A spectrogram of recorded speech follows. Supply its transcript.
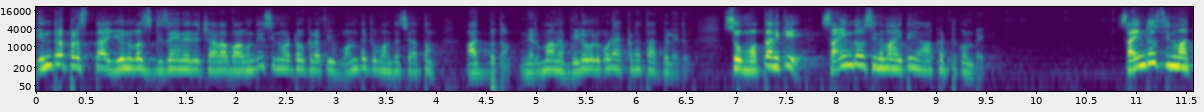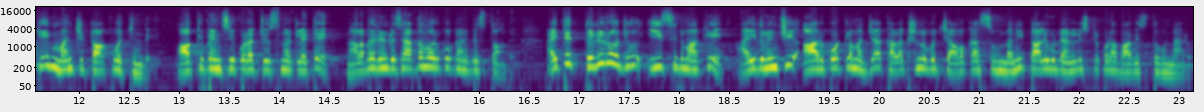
ఇంద్రప్రస్థ యూనివర్స్ డిజైన్ అయితే చాలా బాగుంది. సినిమాటోగ్రఫీ వందకి వంద శాతం అద్భుతం. నిర్మాణ విలువలు కూడా ఎక్కడా తగ్గలేదు. సో మొత్తానికి సైందో సినిమా అయితే ఆకట్టుకుంది. సైందో సినిమాకి మంచి టాక్ వచ్చింది. ఆక్యుపెన్సీ కూడా చూసినట్లయితే నలభై రెండు శాతం వరకు కనిపిస్తోంది. అయితే తొలి రోజు ఈ సినిమాకి ఐదు నుంచి ఆరు కోట్ల మధ్య కలెక్షన్లు వచ్చే అవకాశం ఉందని టాలీవుడ్ అనలిస్టులు కూడా భావిస్తూ ఉన్నారు.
